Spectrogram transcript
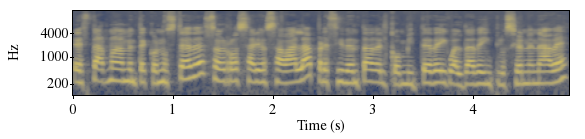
estar nuevamente con ustedes. Soy Rosario Zavala, presidenta del Comité de Igualdad e Inclusión en AVE.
